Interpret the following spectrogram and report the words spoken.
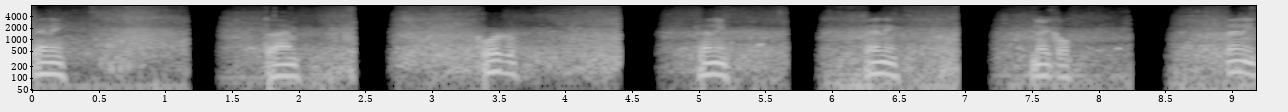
penny. Dime, quarter, penny, penny, nickel, penny,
